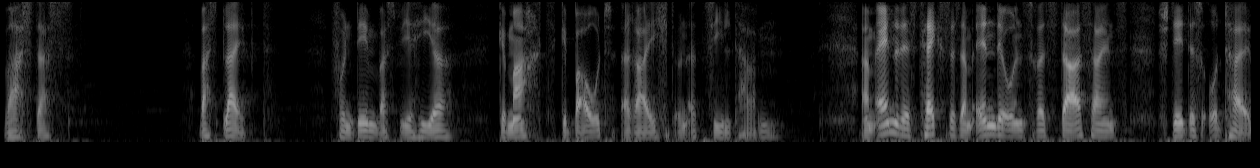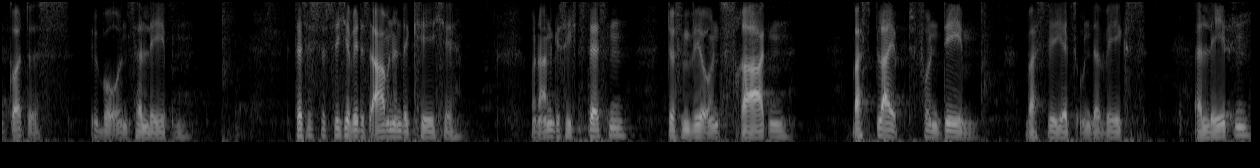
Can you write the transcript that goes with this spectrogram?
war es das? Was bleibt von dem, was wir hier gemacht, gebaut, erreicht und erzielt haben? Am Ende des Textes, am Ende unseres Daseins steht das Urteil Gottes über unser Leben. Das ist so sicher wie das Amen in der Kirche. Und angesichts dessen dürfen wir uns fragen, was bleibt von dem, was wir jetzt unterwegs erleben?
